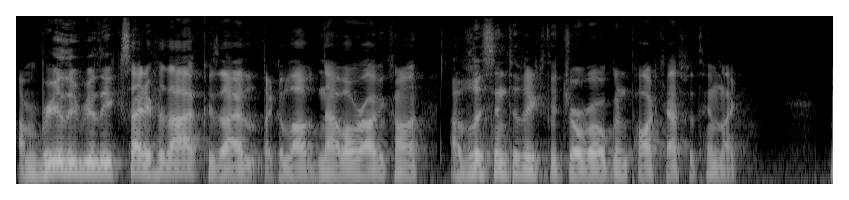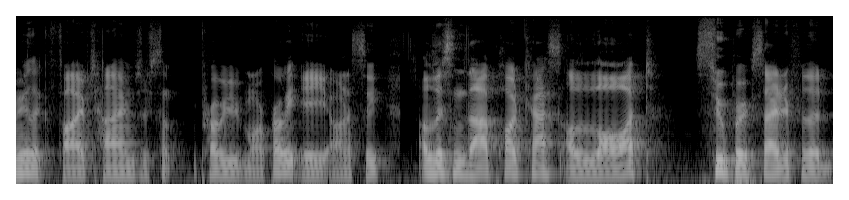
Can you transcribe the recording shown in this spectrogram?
I'm really really excited for that because I like love Naval Ravikant. I've listened to like the Joe Rogan podcast with him like maybe like five times or something, probably more, probably eight honestly. I listened to that podcast a lot. Super excited for the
